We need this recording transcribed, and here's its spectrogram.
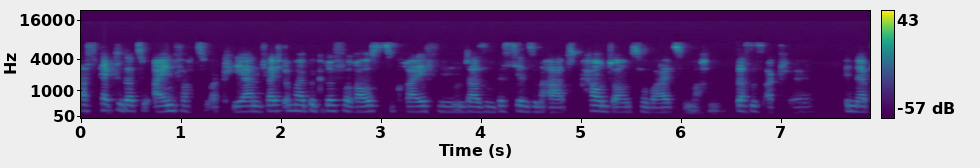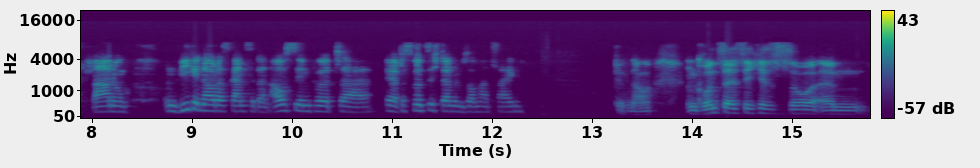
Aspekte dazu einfach zu erklären, vielleicht auch mal Begriffe rauszugreifen und da so ein bisschen so eine Art Countdown zur Wahl zu machen. Das ist aktuell in der Planung. Und wie genau das Ganze dann aussehen wird, da, ja, das wird sich dann im Sommer zeigen. Genau. Und grundsätzlich ist es so, ähm,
